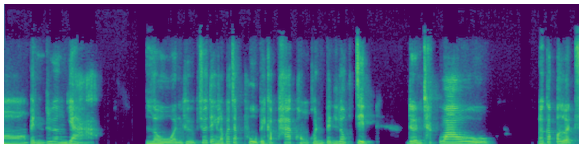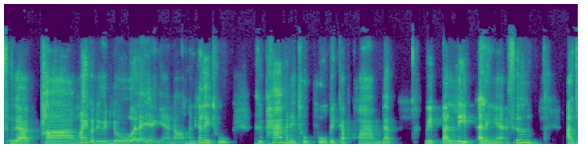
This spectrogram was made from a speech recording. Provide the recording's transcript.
มองเป็นเรื่องหยาบโลนคือช่วยตัวเองเราก็จะผูกไปกับภาพของคนเป็นโรคจิต เดินชักว่าว แล้วก็เปิดเสื้อพางให้คนอื่นดูอะไรอย่างเงี้ยเนาะมันก็เลยถูกคือภาพมันเลยถูกผูกไปกับความแบบวิปริตอะไรเงี้ยซึ่งเอาจ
